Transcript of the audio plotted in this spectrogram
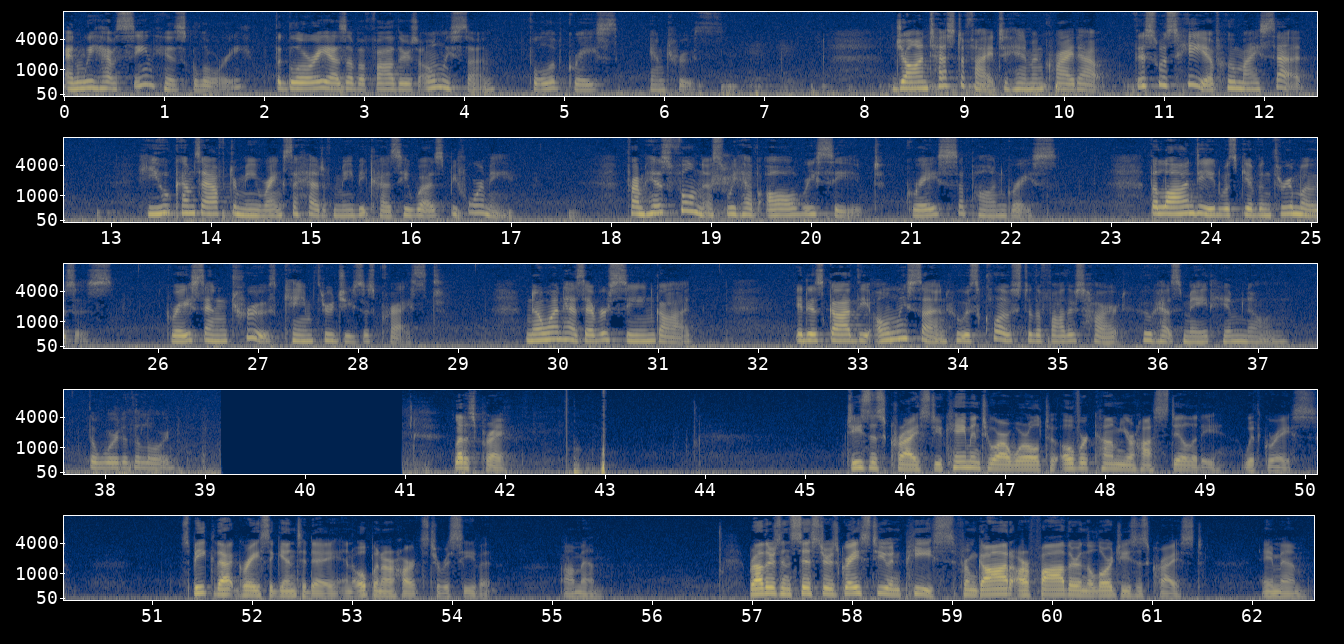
And we have seen his glory, the glory as of a Father's only Son, full of grace and truth. John testified to him and cried out, This was he of whom I said, He who comes after me ranks ahead of me because he was before me. From his fullness we have all received grace upon grace. The law indeed was given through Moses. Grace and truth came through Jesus Christ. No one has ever seen God. It is God, the only Son, who is close to the Father's heart, who has made him known. The word of the Lord. Let us pray. Jesus Christ, you came into our world to overcome your hostility with grace. Speak that grace again today and open our hearts to receive it. Amen. Brothers and sisters, grace to you and peace from God our Father and the Lord Jesus Christ. Amen.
